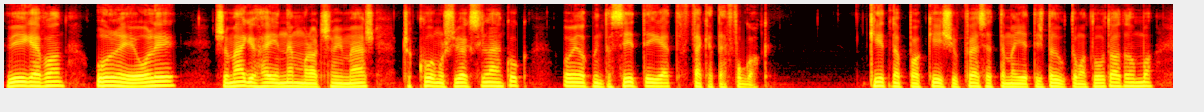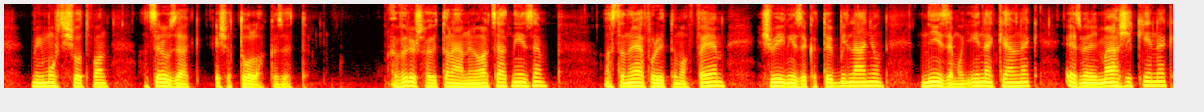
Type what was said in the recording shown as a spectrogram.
vége van, olé, olé, és a mágia helyén nem maradt semmi más, csak kormos üvegszilánkok, olyanok, mint a széttégett, fekete fogak. Két nappal később felszettem egyet és bedugtam a toltartalomba, még most is ott van, a ceruzák és a tollak között. A vöröshajú tanárnő arcát nézem, aztán elfordítom a fejem, és végignézek a többi lányon, nézem, hogy énekelnek, ez már egy másikének,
